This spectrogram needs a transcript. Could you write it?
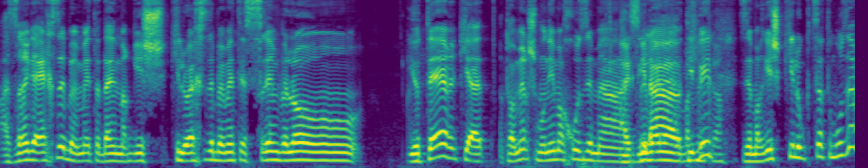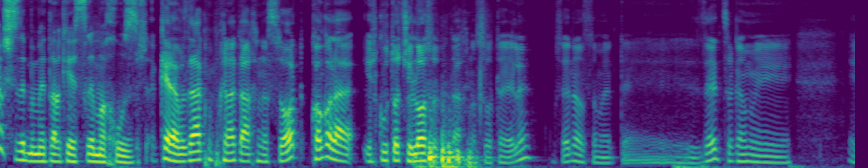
אז רגע, איך זה באמת עדיין מרגיש, כאילו, איך זה באמת 20 ולא יותר? כי אתה אומר 80 אחוז זה ה-20 מהגדילה הטבעית. זה מרגיש כאילו קצת מוזר שזה באמת רק 20 אחוז. כן, אבל זה רק מבחינת ההכנסות. קודם כל, יש קבוצות שלא עושות את ההכנסות האלה, בסדר? זאת אומרת, אה, זה צריך גם אה, אה,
